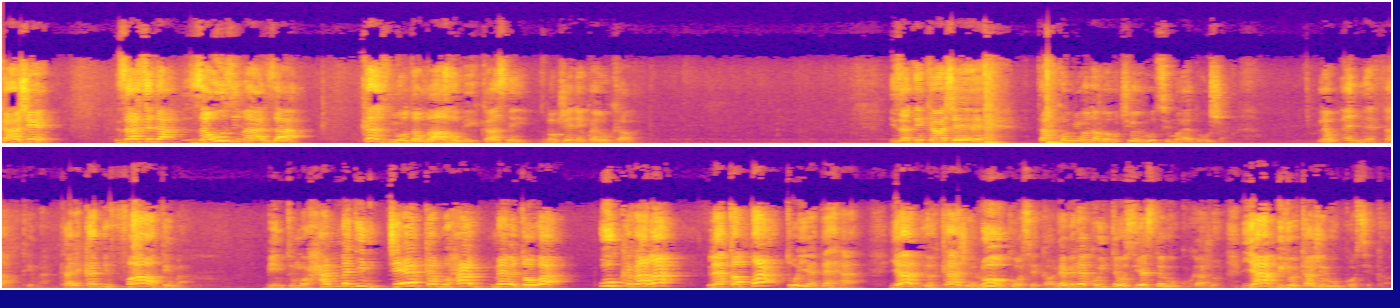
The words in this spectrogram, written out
Kaže, zar se da zauzima za kaznu od Allahovih kazni, zbog žene koja je ukrala? I zatim kaže, tako mi onoga u čijoj ruci moja duša. Leu enne Fatima. Kaže, kad bi Fatima, bintu Muhammedin, čerka Muhammedova, ukrala, lekata'tu jedeha. Ja bih joj, kaže, ruku osjekao. Ne bi rekao, ite osjeste ruku, kaže on. Ja bih joj, kaže, ruku osjekao.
